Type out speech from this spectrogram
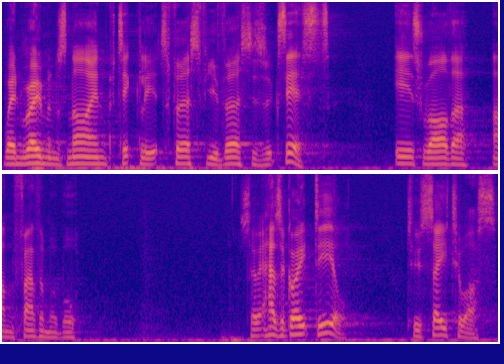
when Romans 9, particularly its first few verses, exists, is rather unfathomable. So it has a great deal to say to us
